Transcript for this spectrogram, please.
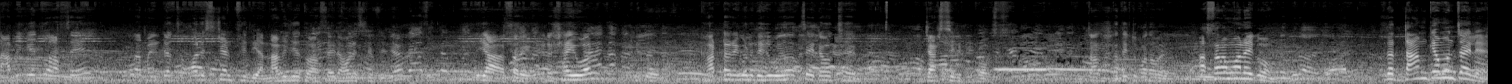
নাভি যেহেতু আছে তার মানে এটা হচ্ছে হলস্টেন ফ্রিজিয়ান নাভি যেহেতু আছে এটা হলস্টেন ফ্রিজিয়ান ইয়া সরি এটা শাহিওয়াল কিন্তু ঘাটটার এগুলো দেখে বোঝা যাচ্ছে এটা হচ্ছে জার্সির ক্রস তার সাথে একটু কথা বলি। আসসালামু আলাইকুম। এটার দাম কেমন চাইলেন?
